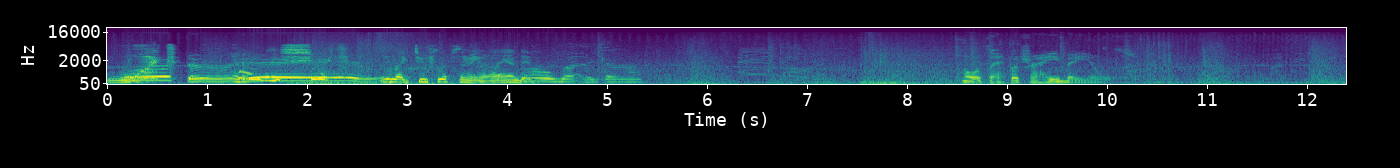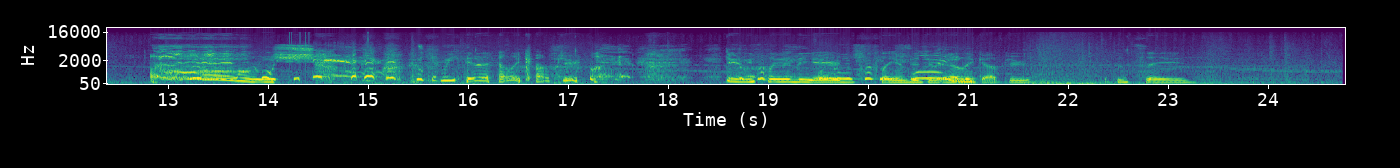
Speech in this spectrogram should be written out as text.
What? the Holy heck? shit! We like two flips and we landed. Oh my god. Oh, what's that bunch of hay bales. Holy shit! we hit a helicopter. Dude, we flew in the air and slammed into a helicopter. It's insane.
